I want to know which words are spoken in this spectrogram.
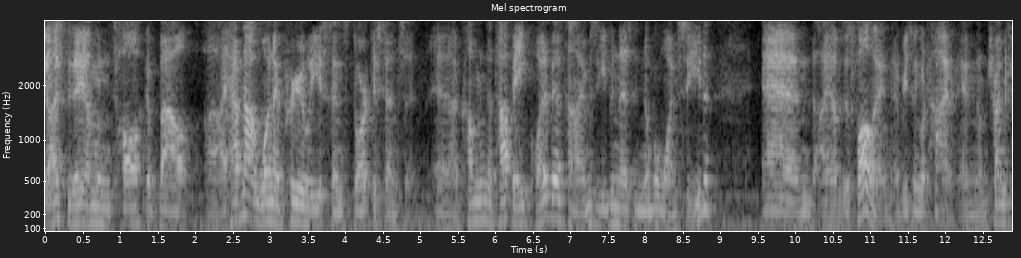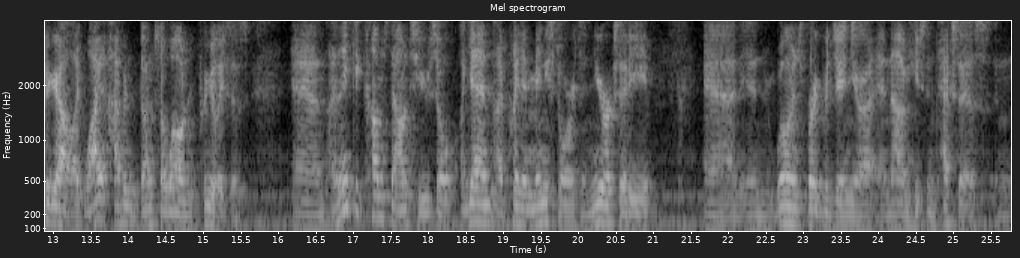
guys, today I'm going to talk about. Uh, I have not won a pre release since Dark Ascension, and I've come in the top 8 quite a bit of times, even as the number 1 seed, and I have just fallen every single time. And I'm trying to figure out like why I haven't done so well in pre releases. And I think it comes down to so again, I played in many stores in New York City and in Williamsburg, Virginia, and now in Houston, Texas, in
